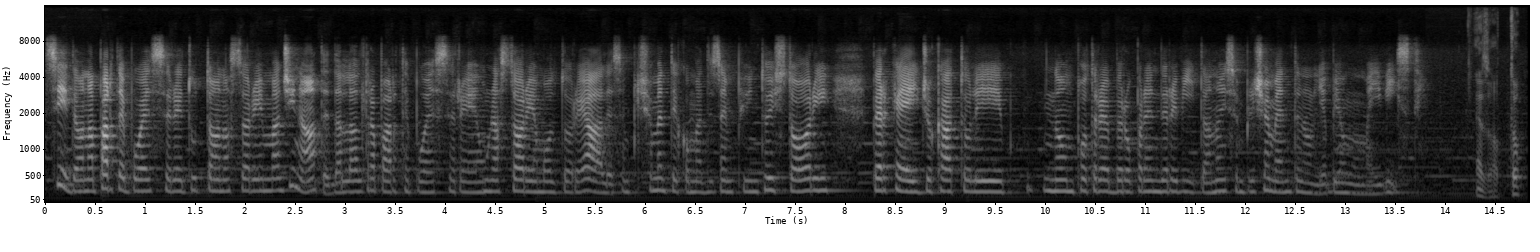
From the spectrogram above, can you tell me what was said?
Sì, da una parte può essere tutta una storia immaginata e dall'altra parte può essere una storia molto reale, semplicemente come ad esempio in Toy Story, perché i giocattoli non potrebbero prendere vita, noi semplicemente non li abbiamo mai visti. Esatto.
